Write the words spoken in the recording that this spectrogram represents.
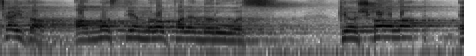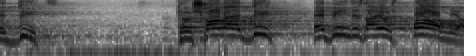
Çka i tha? A mos t'jem rob falënderues? Kjo është shkalla e dytë. Kjo është shkalla e dytë e bindjes, ajo është pamja.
